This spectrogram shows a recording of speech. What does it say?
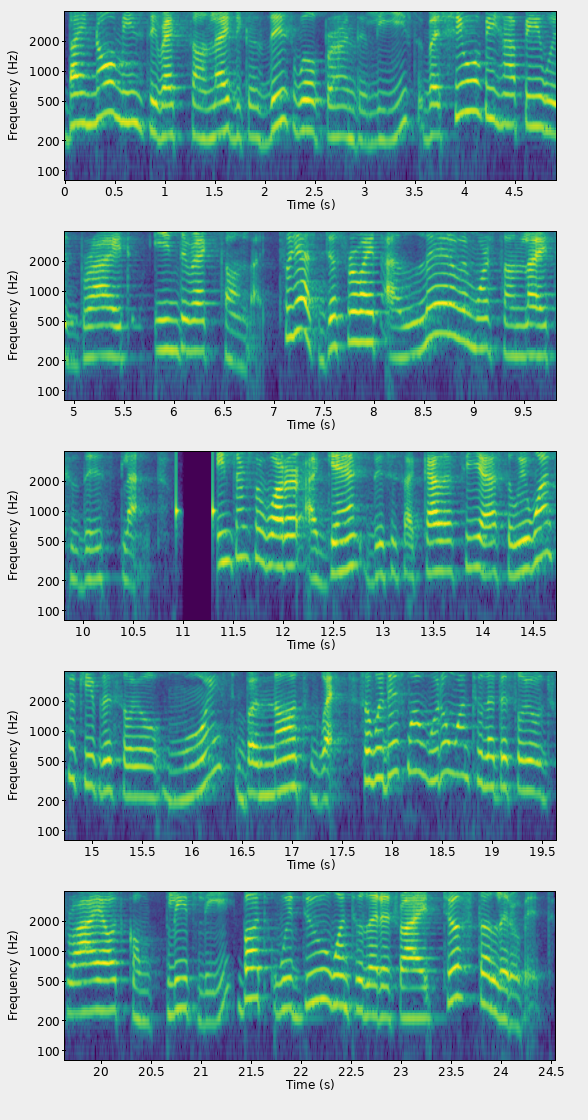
By no means direct sunlight because this will burn the leaves, but she will be happy with bright indirect sunlight. So yes, just provide a little bit more sunlight to this plant. In terms of water, again, this is a calathea, so we want to keep the soil moist but not wet. So with this one, we don't want to let the soil dry out completely, but we do want to let it dry just a little bit.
